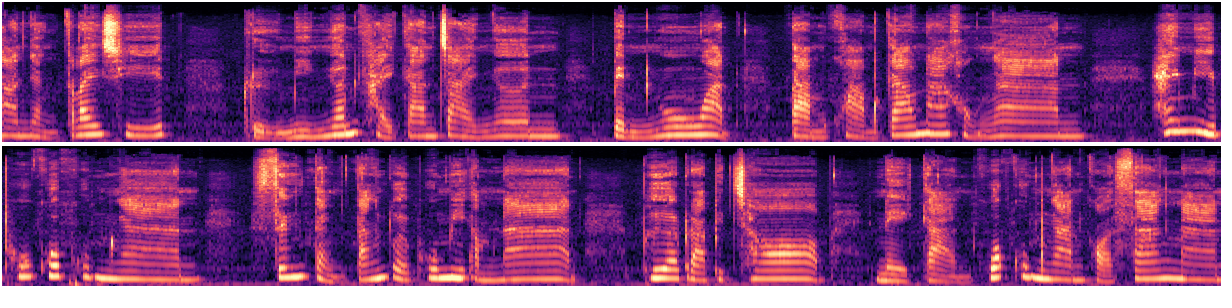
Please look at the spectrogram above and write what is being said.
งานอย่างใกล้ชิด หรือมีเงื่อนไขการจ่ายเงิน เป็นงวด ตามความก้าวหน้าของงาน ให้มีผู้ควบคุมงาน ซึ่งแต่งตั้งโดยผู้มีอำนาจ เพื่อรับผิดชอบในการควบคุมงานก่อสร้างนั้น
